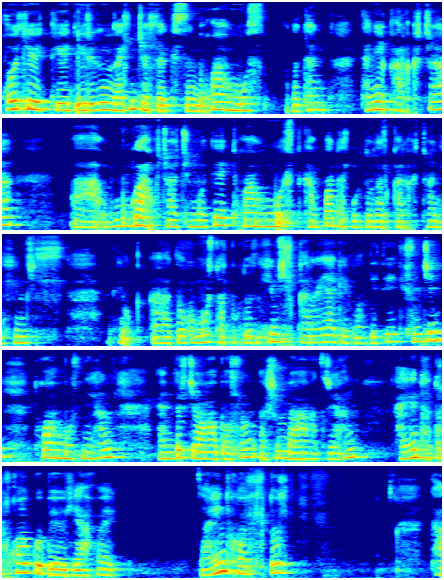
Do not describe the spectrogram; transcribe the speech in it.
хуулийн этгээд иргэн алин ч алаа гэсэн тухайн хүмүүс одоо тань таныг гаргах гэж байгаа а мөнгө авах гэж байгаа ч юм уу те тухайн хүмүүст компани холбогдуулаад гаргах гэж байгаа нэг хэмжил одоо хүмүүст холбогдуулах хэмжил гаргая гэж бодъё те тэгсэн чинь тухайн хүмүүснийх нь амьдарч байгаа болон оршин байгаа газрынх нь хаяг нь тодорхойгүй байвал яах вэ? За энэ тохиолдолд бол та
